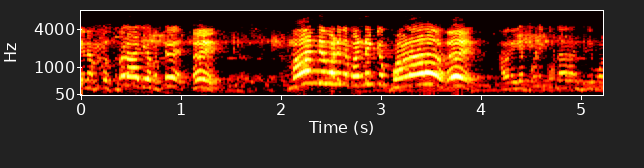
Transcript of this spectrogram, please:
என புஷ்பராஜ ஏய், மாண்டு மனித மண்ணுக்கு போனாலும் அவரை எப்படி கொண்டாடுறான் தெரியுமா?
